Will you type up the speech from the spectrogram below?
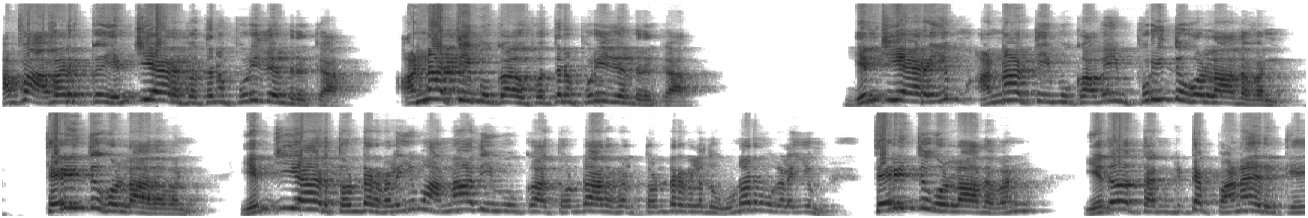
அப்ப அவருக்கு எம்ஜிஆரை பத்தின புரிதல் இருக்கா? அதிமுகவை பத்தின புரிதல் இருக்கா? எம்ஜிஆரையும் அதிமுகவையும் புரிந்து கொள்ளாதவன் தெரிந்து கொள்ளாதவன் எம்ஜிஆர் தொண்டர்களையும் அதிமுக தொண்டர்கள் தொண்டர்களது உணர்வுகளையும் தெரிந்து கொள்ளாதவன் ஏதோ தன்கிட்ட பணம் இருக்கு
